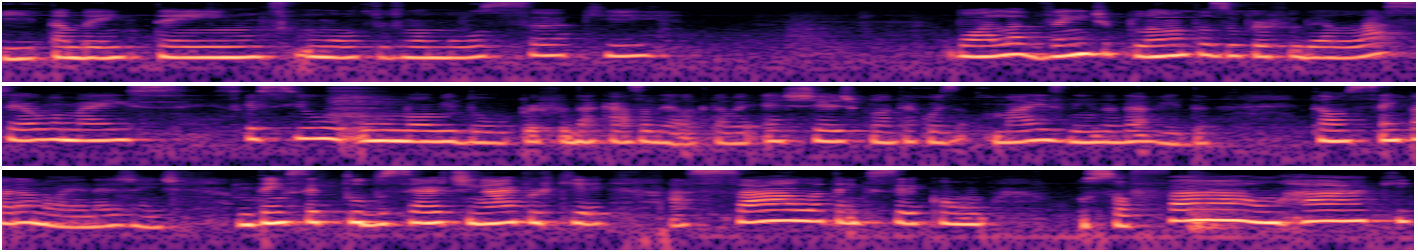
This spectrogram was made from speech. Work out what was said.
E também tem um outro de uma moça que... Bom, ela vende plantas, o perfil dela é La Selva, mas esqueci o, o, nome do perfil da casa dela, que também é cheio de planta, é a coisa mais linda da vida. Então, sem paranoia, né, gente? Não tem que ser tudo certinho, ai, porque a sala tem que ser com o sofá, um rack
